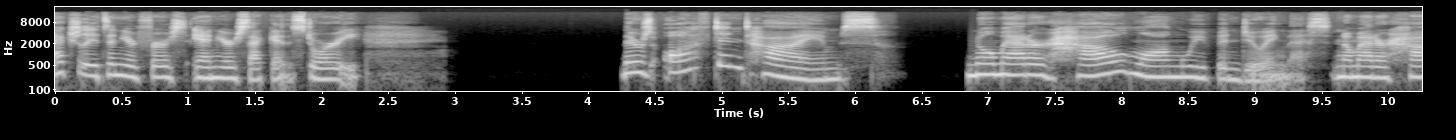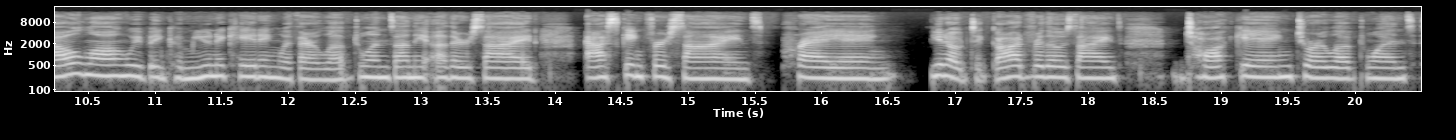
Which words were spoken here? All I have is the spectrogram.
actually, it's in your first and your second story. There's oftentimes, no matter how long we've been doing this, no matter how long we've been communicating with our loved ones on the other side, asking for signs, praying, you know, to God for those signs, talking to our loved ones.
